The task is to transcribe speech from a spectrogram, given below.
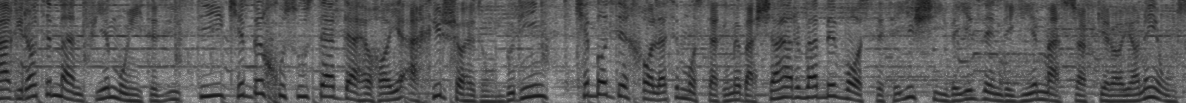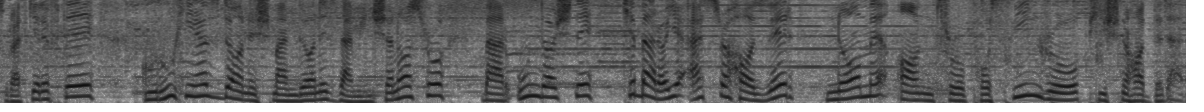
تغییرات منفی محیط زیستی که به خصوص در دهه های اخیر شاهد اون بودیم که با دخالت مستقیم بشر و به واسطه شیوه زندگی مصرفگرایانه اون صورت گرفته گروهی از دانشمندان زمین شناس رو بر اون داشته که برای عصر حاضر نام آنتروپوسین رو پیشنهاد بدن.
